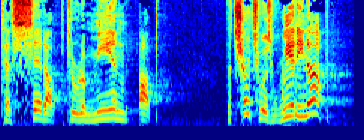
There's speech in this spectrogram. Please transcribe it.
to sit up, to remain up. The church was waiting up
